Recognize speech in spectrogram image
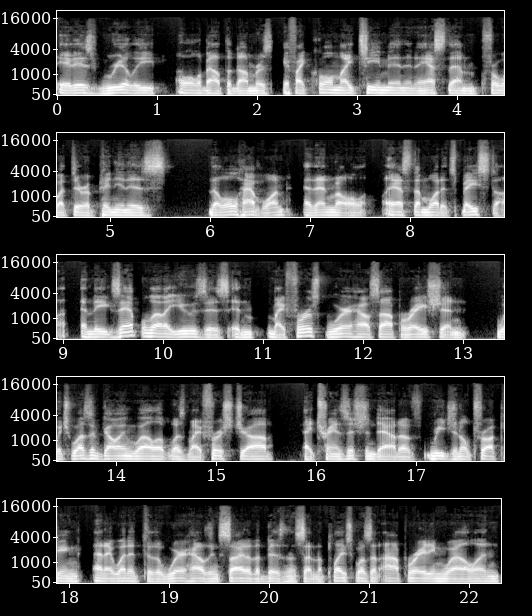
It is really all about the numbers. If I call my team in and ask them for what their opinion is, they'll all have one. And then I'll ask them what it's based on. And the example that I use is in my first warehouse operation, which wasn't going well. It was my first job. I transitioned out of regional trucking and I went into the warehousing side of the business, and the place wasn't operating well. And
